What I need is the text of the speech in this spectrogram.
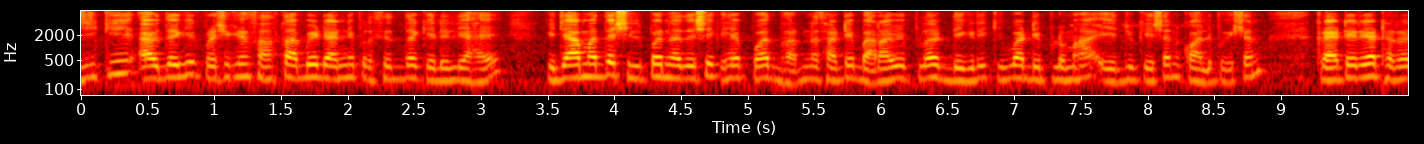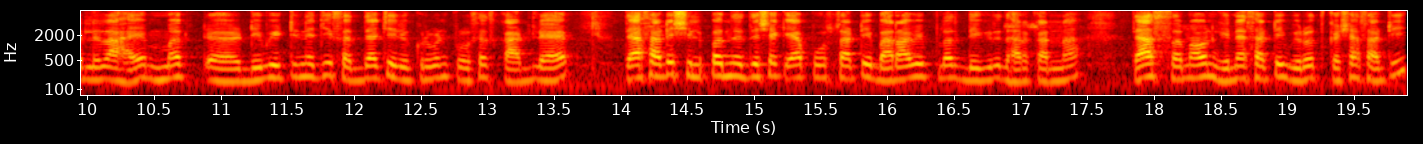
जी की औद्योगिक प्रशिक्षण संस्था बीड यांनी प्रसिद्ध केलेली आहे की ज्यामध्ये शिल्पनिर्देशक हे पद भरण्यासाठी बारावी प्लस डिग्री किंवा डिप्लोमा हा एज्युकेशन क्वालिफिकेशन क्रायटेरिया ठरवलेला आहे. मग डी बी टीने जी सध्याची रिक्रुटमेंट प्रोसेस काढली आहे त्यासाठी शिल्पनिर्देशक या पोस्टसाठी बारावी प्लस डिग्री धारकांना त्यास सामावून घेण्यासाठी विरोध कशासाठी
